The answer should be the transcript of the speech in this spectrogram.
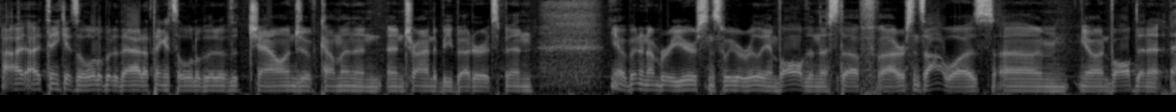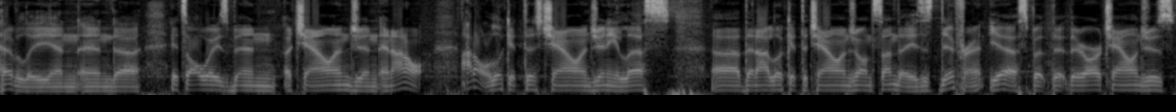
I, I, think it's a little bit of that. I think it's a little bit of the challenge of coming and, and trying to be better. It's been you know, been a number of years since we were really involved in this stuff, uh, or since I was, um, you know, involved in it heavily, and and uh, it's always been a challenge, and, and I don't I don't look at this challenge any less uh, than I look at the challenge on Sundays. It's different, yes, but th- there are challenges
